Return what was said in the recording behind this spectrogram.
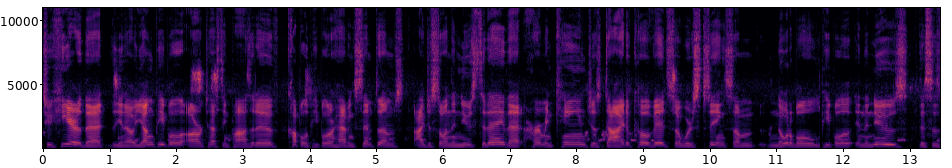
to hear that you know young people are testing positive a couple of people are having symptoms i just saw in the news today that herman cain just died of covid so we're seeing some notable people in the news this is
